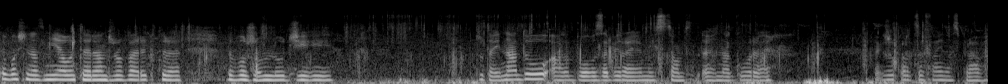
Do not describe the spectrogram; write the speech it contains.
To właśnie nas mijały te Range Rovery, które dowożą ludzi tutaj na dół albo zabierają ich stąd e, na górę. Także bardzo fajna sprawa.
